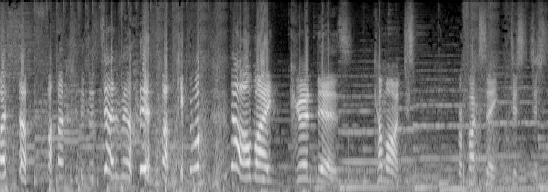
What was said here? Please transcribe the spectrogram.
What the fuck? It's a 10 million Pokemon! Oh my goodness! Come on, just for fuck's sake, just just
